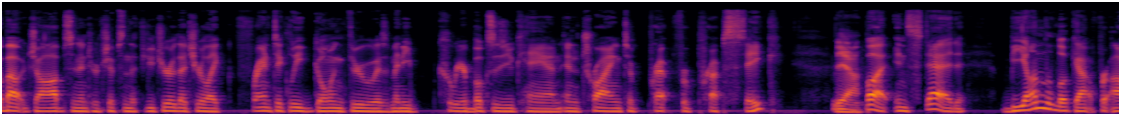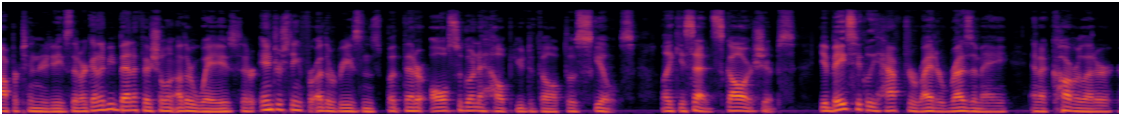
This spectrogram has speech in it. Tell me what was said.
about jobs and internships in the future that you're like frantically going through as many career books as you can and trying to prep for prep's sake. yeah, But instead, be on the lookout for opportunities that are going to be beneficial in other ways, that are interesting for other reasons, but that are also going to help you develop those skills. Like you said, scholarships. You basically have to write a resume and a cover letter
